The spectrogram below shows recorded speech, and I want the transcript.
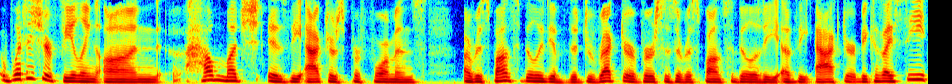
what is your feeling on how much is the actor's performance a responsibility of the director versus a responsibility of the actor? Because I see,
